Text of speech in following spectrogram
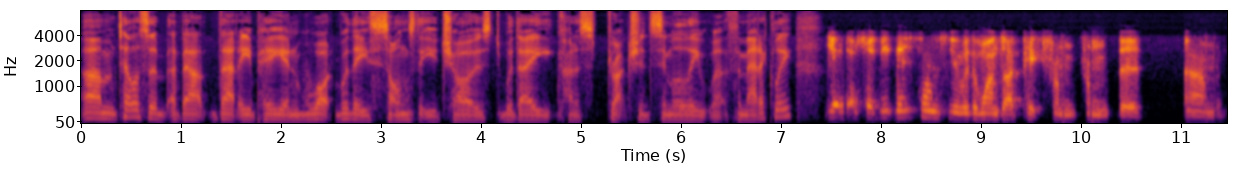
Um, tell us a, about that EP and what were these songs that you chose? Were they kind of structured similarly uh, thematically? Yeah, so these songs here were the ones I picked from from the um,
